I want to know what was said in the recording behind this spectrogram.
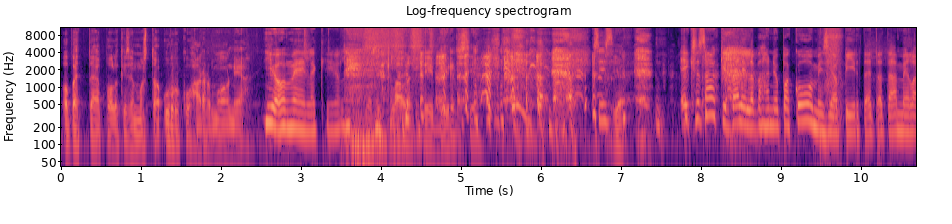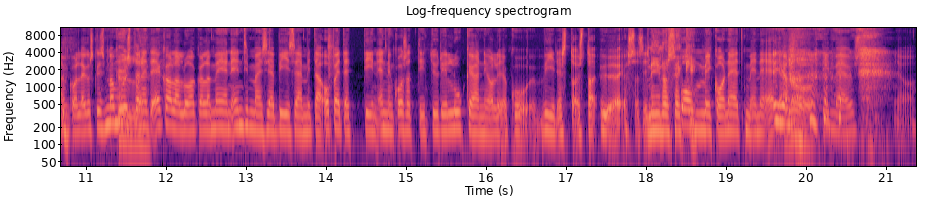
opettaja polki semmoista urkuharmonia. Joo, meilläkin oli. Ja sitten laulettiin virsiä. siis, ja. eikö se saakin välillä vähän jopa koomisia piirteitä tämä melankolia? Koska siis mä Kyllä. muistan, että ekalla luokalla meidän ensimmäisiä biisejä, mitä opetettiin ennen kuin osattiin tyyliin lukea, niin oli joku 15 yö, jossa siis niin, no pommikoneet menee ja Joo. pimeys. Joo.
